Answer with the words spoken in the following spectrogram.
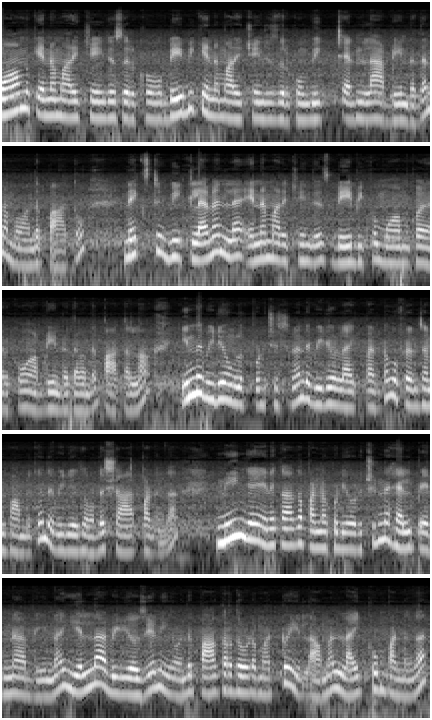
மாமுக்கு என்ன மாதிரி சேஞ்சஸ் இருக்கும் பேபிக்கு என்ன மாதிரி சேஞ்சஸ் இருக்கும் வீக் டெனில் அப்படின்றத நம்ம வந்து பார்த்தோம். நெக்ஸ்ட் வீக் லெவனில் என்ன மாதிரி சேஞ்சஸ் பேபிக்கும் மாமுக்கும் இருக்கும் அப்படின்றத வந்து பார்த்துடலாம். இந்த வீடியோ உங்களுக்கு பிடிச்சிச்சுன்னா இந்த வீடியோ லைக் பண்ணிட்டு உங்கள் ஃப்ரெண்ட்ஸ் அண்ட் ஃபேமிலிக்கும் இந்த வீடியோஸை வந்து ஷேர் பண்ணுங்கள் நீங்கள் எனக்காக பண்ணக்கூடிய ஒரு சின்ன ஹெல்ப் என்ன அப்படின்னா எல்லா வீடியோஸையும் நீங்கள் வந்து பார்க்குறதோட மட்டும் இல்லாமல் லைக்கும் பண்ணுங்கள்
